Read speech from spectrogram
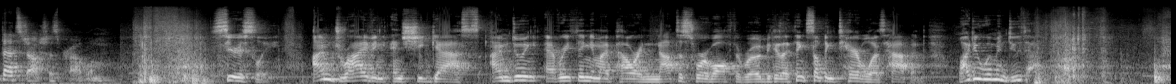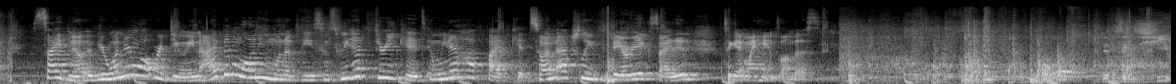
That's Josh's problem. Seriously, I'm driving and she gasps. I'm doing everything in my power not to swerve off the road because I think something terrible has happened. Why do women do that? Side note, if you're wondering what we're doing, I've been wanting one of these since we had three kids and we now have five kids. So I'm actually very excited to get my hands on this. Dude, this thing's huge.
